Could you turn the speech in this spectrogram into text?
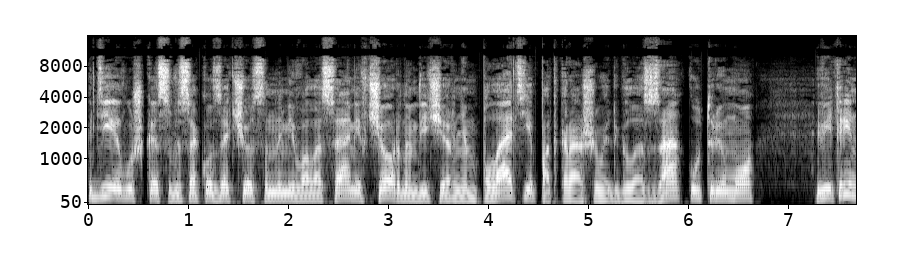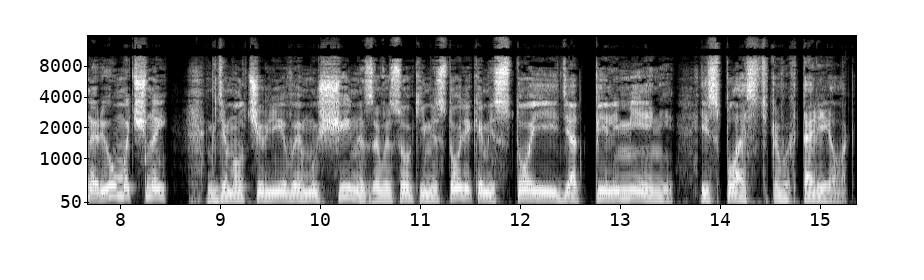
девушка с высоко зачесанными волосами в черном вечернем платье подкрашивает глаза у трюмо, витрина рюмочной, где молчаливые мужчины за высокими столиками стоя едят пельмени из пластиковых тарелок,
